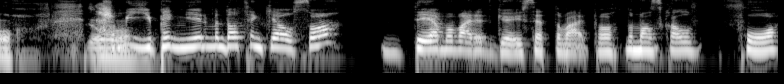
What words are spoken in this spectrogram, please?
oh. Det er så mye penger, men da tenker jeg også det må være et gøy sett å være på. Når man skal få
